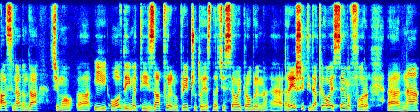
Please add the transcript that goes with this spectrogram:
ali se nadam da ćemo a, i ovde imati zatvorenu priču, to jest da će se ovaj problem a, rešiti. Dakle, ovo je semafor a, na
